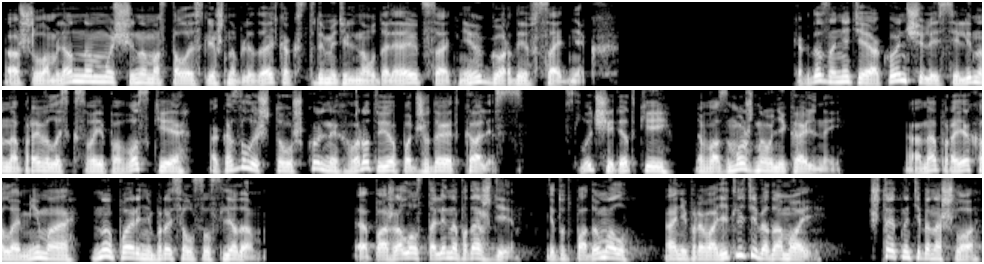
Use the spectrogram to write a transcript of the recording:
Ошеломленным мужчинам осталось лишь наблюдать, как стремительно удаляется от них гордый всадник. Когда занятия окончились, Селина направилась к своей повозке, оказалось, что у школьных ворот её поджидает Калис. Случай редкий, возможно, уникальный. Она проехала мимо, но парень бросился следом. «Э, «Пожалуйста, Лина, подожди. Я тут подумал, а не проводить ли тебя домой? Что это на тебя нашло?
